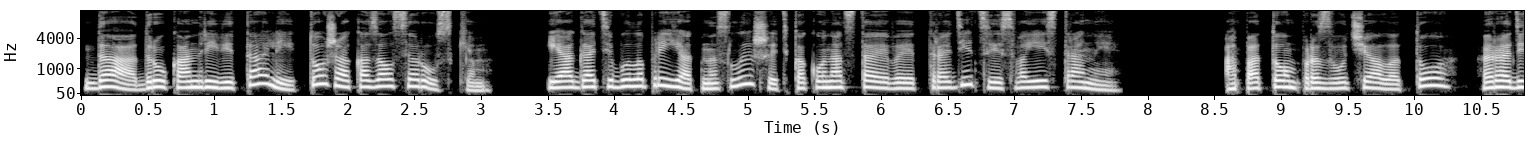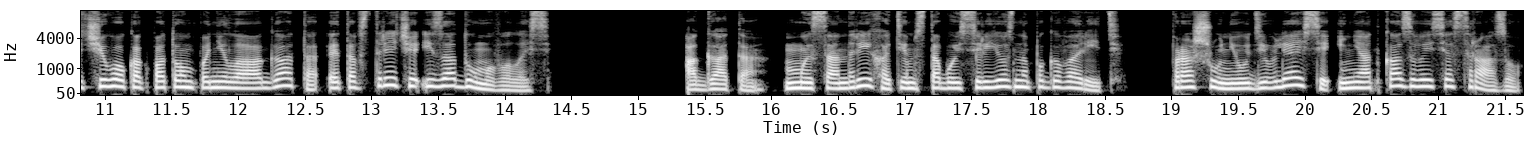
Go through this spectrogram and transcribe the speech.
Да, друг Анри Виталий тоже оказался русским. И Агате было приятно слышать, как он отстаивает традиции своей страны. А потом прозвучало то, ради чего, как потом поняла Агата, эта встреча и задумывалась. «Агата, мы с Анри хотим с тобой серьезно поговорить. Прошу, не удивляйся и не отказывайся сразу.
